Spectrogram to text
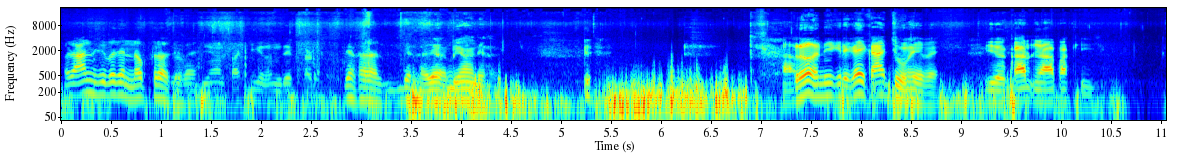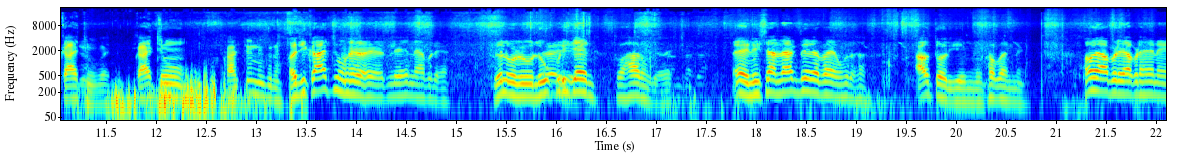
એટલે આનાથી બધા નફરત છે ભાઈ. દેખાડો. દેખાડ દેખાડ બિહાર દેખાડ. રો નીકળે કઈ કાચું હે ભાઈ? એ કાર આ પાકી કાચું ભાઈ કાચું. કાચું નીકળ્યું હજી કાચું હે એટલે એને આપણે પેલું ઉપડી જાય ને તો સારું કહેવાય. એ નિશાન રાખ દે ને ભાઈ હું આવતો રહીએ એમને ખબર નહીં. હવે આપણે આપણે એને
